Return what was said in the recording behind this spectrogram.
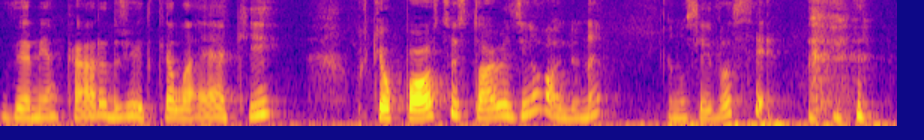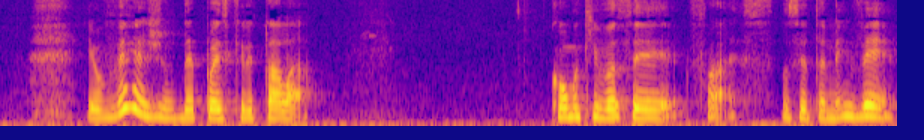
ver a minha cara do jeito que ela é aqui? Porque eu posto stories e olho, né? Eu não sei você. eu vejo depois que ele tá lá. Como que você faz? Você também vê?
